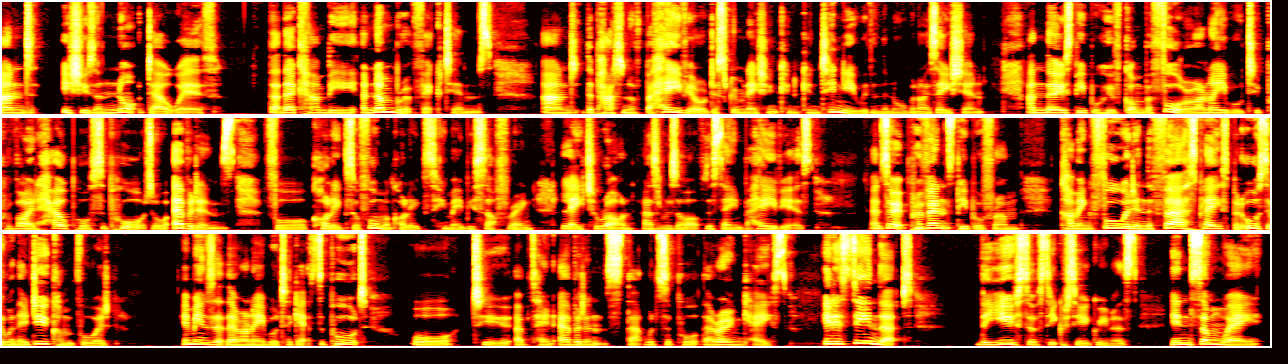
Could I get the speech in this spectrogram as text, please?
and issues are not dealt with, that there can be a number of victims and the pattern of behaviour or discrimination can continue within an organisation. And those people who've gone before are unable to provide help or support or evidence for colleagues or former colleagues who may be suffering later on as a result of the same behaviours. And so it prevents people from coming forward in the first place, but also when they do come forward, it means that they're unable to get support or to obtain evidence that would support their own case. It is seen that the use of secrecy agreements in some way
